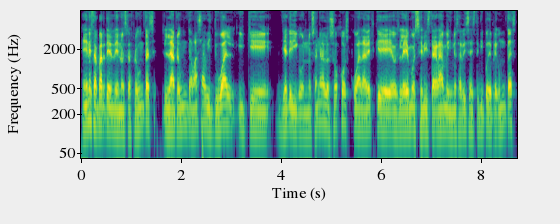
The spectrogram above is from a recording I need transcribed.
En esta parte de nuestras preguntas, la pregunta más habitual y que, ya te digo, nos sangra los ojos cada vez que os leemos en Instagram y nos hacéis este tipo de preguntas,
